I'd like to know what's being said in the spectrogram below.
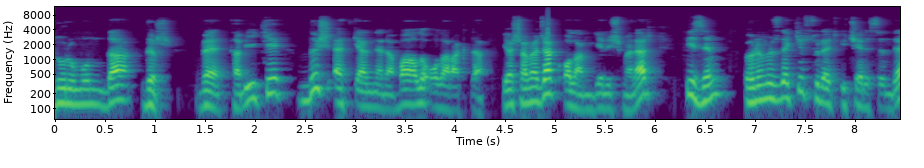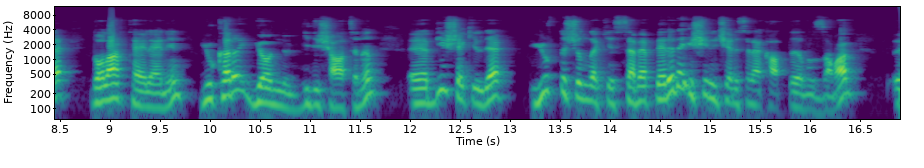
durumundadır. Ve tabii ki dış etkenlere bağlı olarak da yaşanacak olan gelişmeler bizim önümüzdeki süreç içerisinde dolar TL'nin yukarı yönlü gidişatının e, bir şekilde yurt dışındaki sebepleri de işin içerisine kattığımız zaman e,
